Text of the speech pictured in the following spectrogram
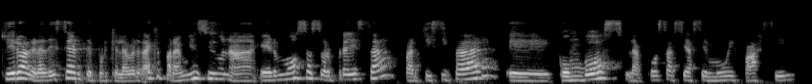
quiero agradecerte porque la verdad que para mí ha sido una hermosa sorpresa participar. Eh, con vos la cosa se hace muy fácil.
